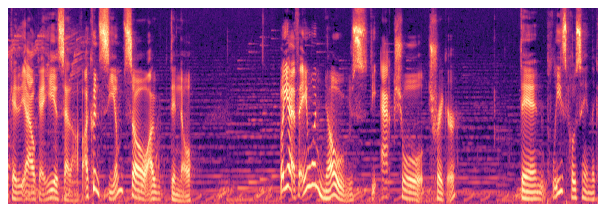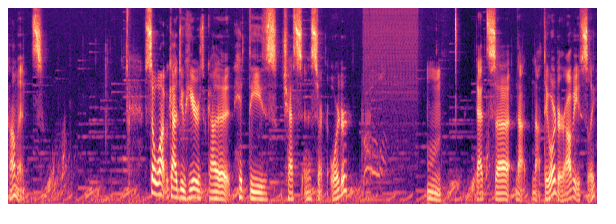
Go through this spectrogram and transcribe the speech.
okay, yeah, okay, he is set off. I couldn't see him, so I didn't know. But yeah, if anyone knows the actual trigger, then please post it in the comments. So what we gotta do here is we gotta hit these chests in a certain order. Hmm, that's uh, not not the order, obviously.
